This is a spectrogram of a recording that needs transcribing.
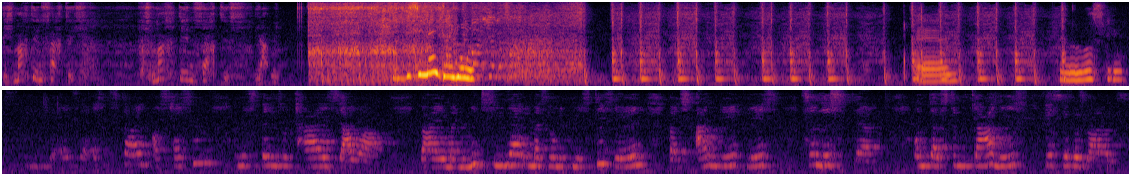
Ich mach den fertig. Ich mach den fertig. Ja, Ein bisschen leiser, Junge. Ähm. äh, Was hier? Stein aus Hessen und ich bin total sauer, weil meine Mitschüler immer so mit mir sticheln, weil ich angeblich Cellist bin. Und das stimmt gar nicht. Hier ist der Beweis.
